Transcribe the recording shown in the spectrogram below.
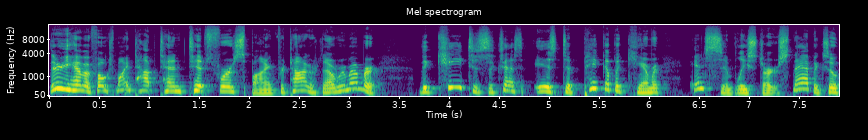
There you have it, folks. My top 10 tips for aspiring photographers. Now remember, the key to success is to pick up a camera and simply start snapping. So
